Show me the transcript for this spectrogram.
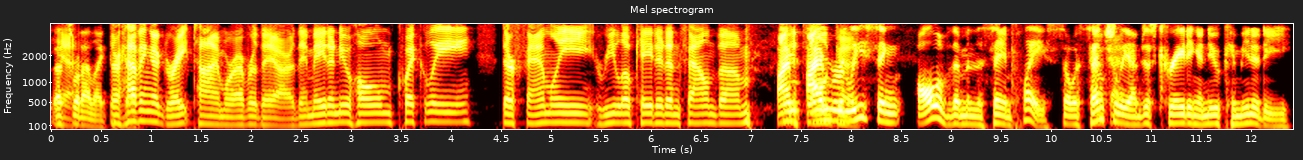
that's Yeah. what I like. They're having a great time wherever they are. They made a new home quickly. Their family relocated and found them. I'm I'm good. releasing all of them in the same place, so essentially I'm just creating a new community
